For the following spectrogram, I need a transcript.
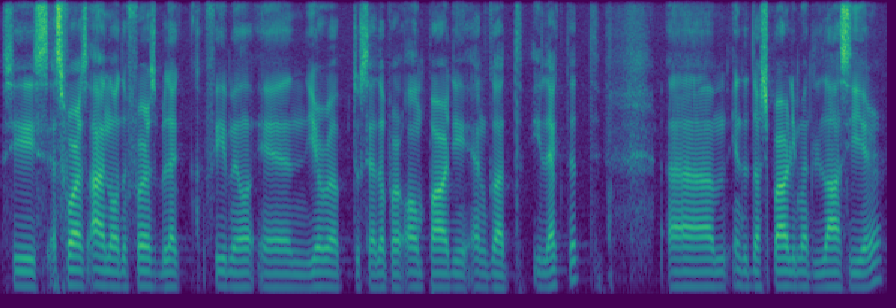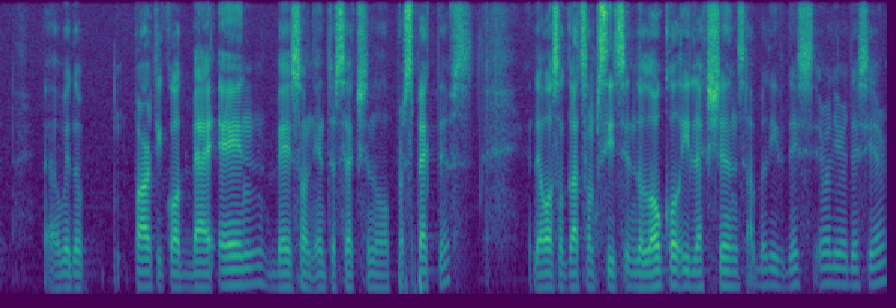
She's, as far as I know, the first black female in Europe to set up her own party and got elected um, in the Dutch parliament last year uh, with a party called BIJ1, based on intersectional perspectives. They also got some seats in the local elections, I believe this earlier this year.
